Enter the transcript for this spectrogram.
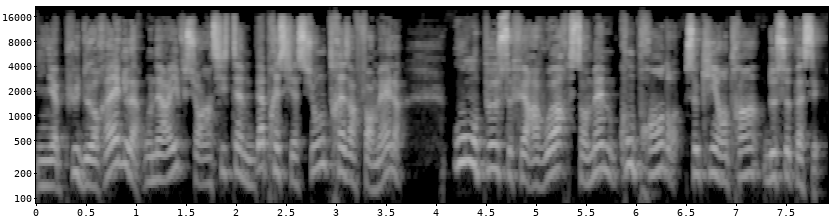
il n'y a plus de règles, on arrive sur un système d'appréciation très informel où on peut se faire avoir sans même comprendre ce qui est en train de se passer.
